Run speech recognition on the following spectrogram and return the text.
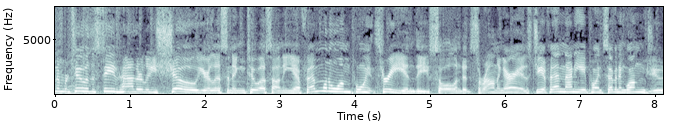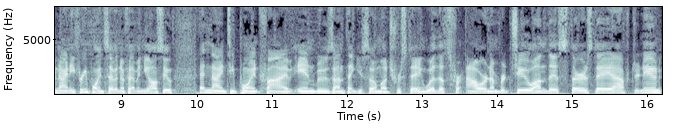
Number two of the Steve Hatherly Show. You're listening to us on EFM 101.3 in the Seoul and its surrounding areas, GFN 98.7 in Gwangju, 93.7 FM in Yosu, and 90.5 in Busan. Thank you so much for staying with us for hour number two on this Thursday afternoon.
